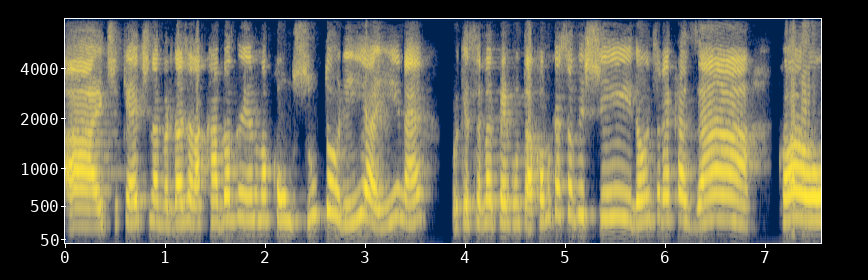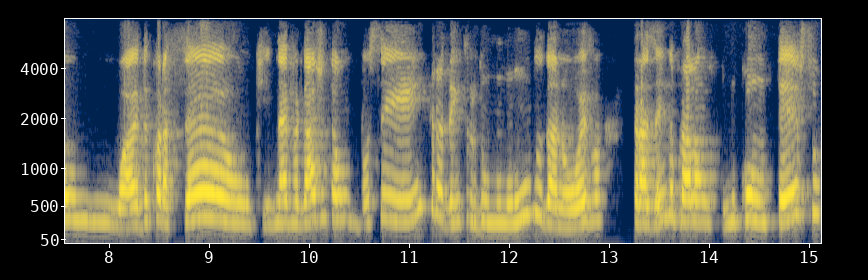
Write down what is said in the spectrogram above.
a etiquete, na verdade, ela acaba ganhando uma consultoria aí, né? Porque você vai perguntar como que é seu vestido, onde você vai casar, qual a decoração, que na verdade, então, você entra dentro do mundo da noiva, trazendo para ela um, contexto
